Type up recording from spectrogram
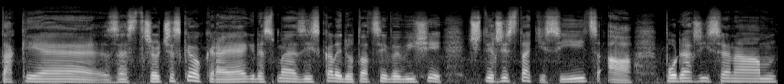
tak je ze středočeského Českého kraje, kde jsme získali dotaci ve výši 400 tisíc a podaří se nám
